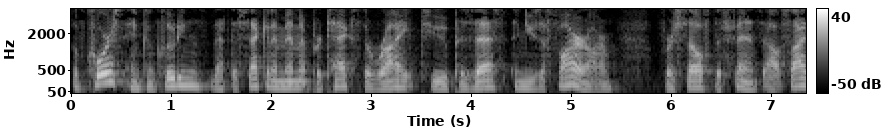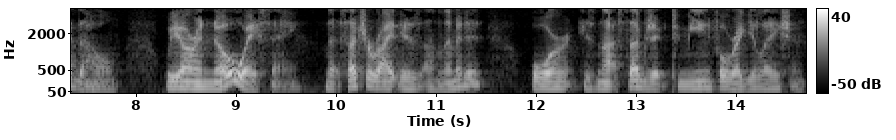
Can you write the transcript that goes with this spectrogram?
Of course, in concluding that the Second Amendment protects the right to possess and use a firearm for self defense outside the home, we are in no way saying that such a right is unlimited or is not subject to meaningful regulation.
